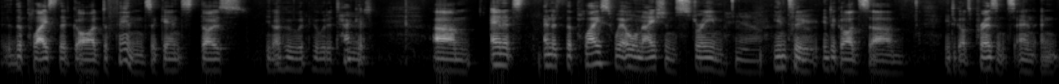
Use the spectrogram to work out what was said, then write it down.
the place that God defends against those you know who would who would attack it. Um, and it's and it's the place where all nations stream Yeah. into into God's um, into God's presence, and and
